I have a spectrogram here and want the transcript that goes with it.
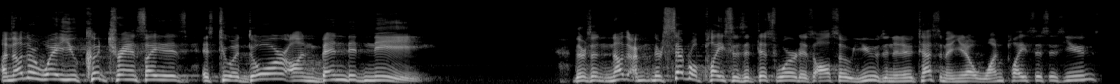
Another way you could translate it is, is to adore on bended knee. There's another, I mean, there's several places that this word is also used in the New Testament. You know, one place this is used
